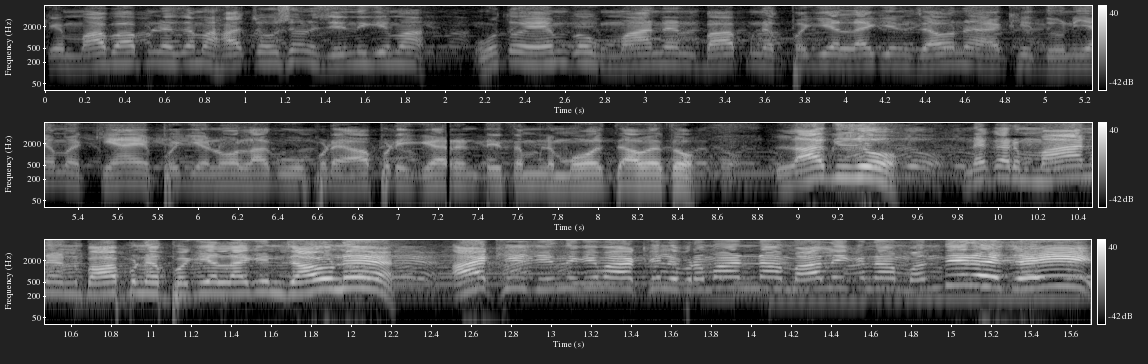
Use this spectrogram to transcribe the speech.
કે મા બાપને તમે સાચો છો ને જિંદગીમાં? હું તો એમ કહું માને બાપને પગે લાગીને જાઓ ને, આખી દુનિયામાં ક્યાંય પગે ન લાગવું પડે. આપણી ગેરંટી તમને મોજ આવે તો. લાગજો. નકર માને બાપને પગે લાગીને જાઓ ને, આખી જિંદગીમાં અખિલ બ્રહ્માંડના માલિકના મંદિરે જઈ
